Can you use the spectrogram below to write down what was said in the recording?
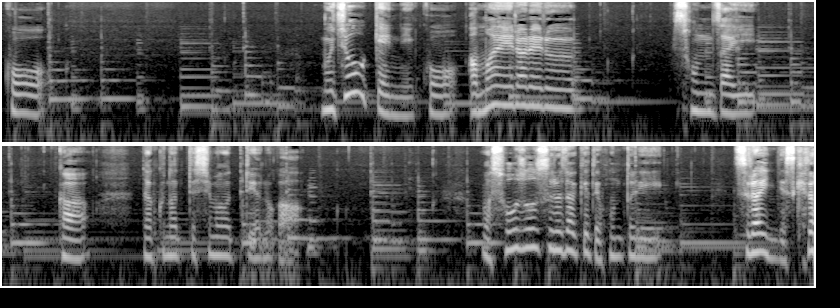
こう無条件にこう甘えられる存在がなくなってしまうっていうのが、まあ、想像するだけで本当に辛いんですけど。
